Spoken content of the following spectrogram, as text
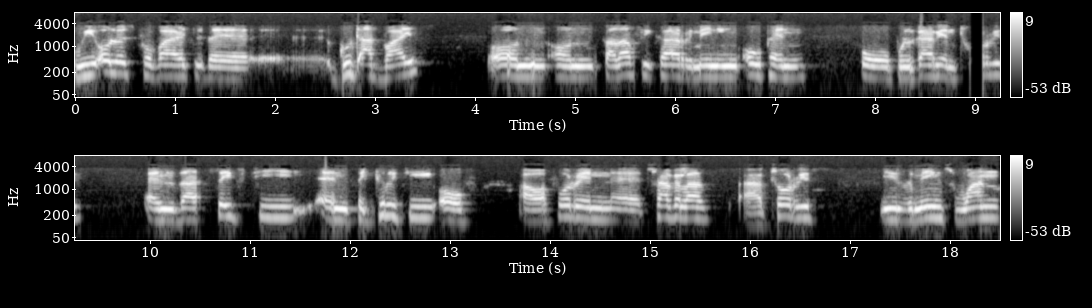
we always provide the uh, good advice on on South Africa remaining open for Bulgarian tourists, and that safety and security of our foreign uh, travelers, uh, tourists, remains one,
